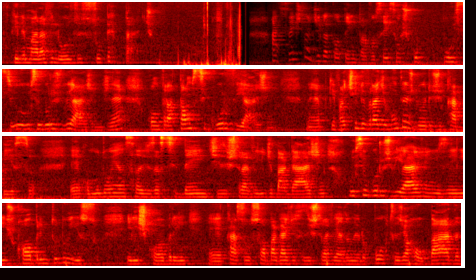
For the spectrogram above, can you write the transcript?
porque ele é maravilhoso e super prático dica que eu tenho para vocês são os, os, os, seguros viagens, né? Contratar um seguro viagem, né? Porque vai te livrar de muitas dores de cabeça, é, como doenças, acidentes, extravio de bagagem. Os seguros viagens, eles cobrem tudo isso. Eles cobrem é, caso sua bagagem seja extraviada no aeroporto, seja roubada,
